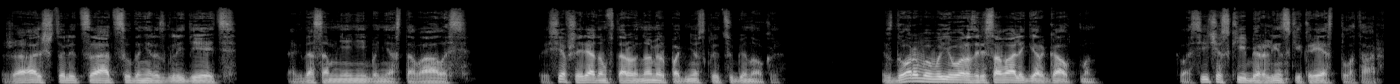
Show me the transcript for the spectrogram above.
Жаль, что лица отсюда не разглядеть. Тогда сомнений бы не оставалось». Присевший рядом второй номер поднес к лицу бинокль. «Здорово вы его разрисовали, Герр Гауптман. Классический берлинский крест, Лотар.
